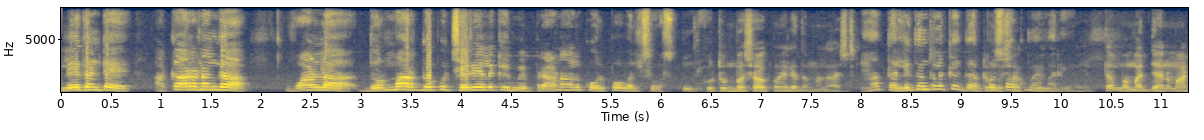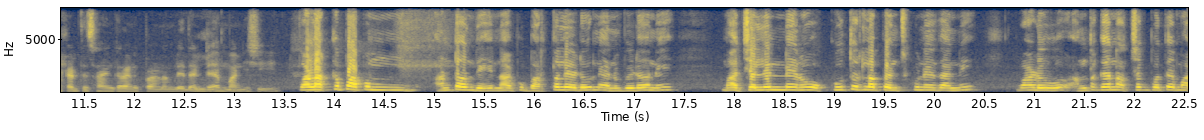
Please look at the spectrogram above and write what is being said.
లేదంటే అకారణంగా వాళ్ళ దుర్మార్గపు చర్యలకి మీ ప్రాణాలు కోల్పోవలసి వస్తుంది. కుటుంబ శోకమే కదమ్మా లాస్ట్ ఆ తల్లిదండ్రులకి గర్భశోకమే మరి. మధ్యాహ్నం మాట్లాడితే సాయంకాలానికి ప్రాణం లేదంటే మనిషి వాళ్ళ అక్క పాపం అంటోంది నాకు భర్త లేడు నేను విడోని మా చెల్లిని నేను ఒక కూతుర్లా పెంచుకునేదాన్ని. వాడు అంతగా నచ్చకపోతే మా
